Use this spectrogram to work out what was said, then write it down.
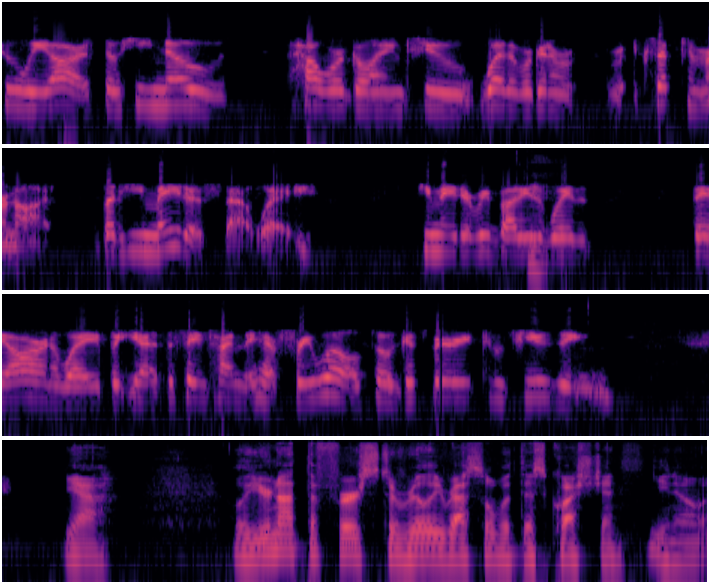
who we are. So He knows how we're going to, whether we're going to accept Him or not. But He made us that way he made everybody yeah. the way that they are in a way, but yet at the same time they have free will. So it gets very confusing. Yeah. Well, you're not the first to really wrestle with this question, you know,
